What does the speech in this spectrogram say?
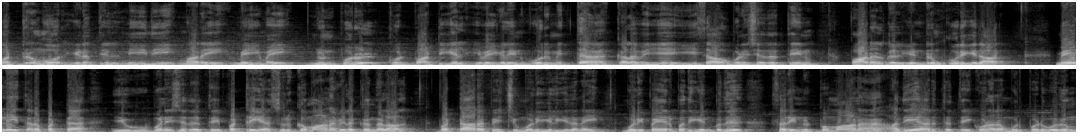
மற்றுமோர் இடத்தில் நீதி மறை மெய்மை நுண்பொருள் கோட்பாட்டியல் இவைகளின் ஒருமித்த கலவையே ஈசா உபனிஷதத்தின் பாடல்கள் என்றும் கூறுகிறார். மேலே தரப்பட்ட இவ் உபனிஷதத்தை பற்றிய சுருக்கமான விளக்கங்களால் வட்டார பேச்சு மொழியில் இதனை மொழிபெயர்ப்பது என்பது சரி நுட்பமான அதே அர்த்தத்தை கொணர முற்படுவதும்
